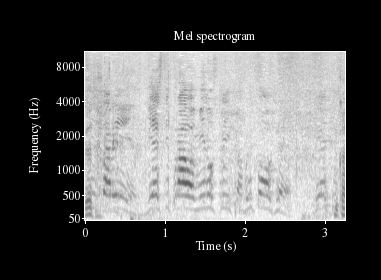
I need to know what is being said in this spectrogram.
Давайте, ребята. Вторые. 200 вправо, минус 300. Вы тоже. 200 Ну-ка,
